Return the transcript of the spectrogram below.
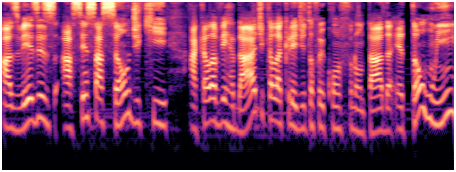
às vezes a sensação de que aquela verdade que ela acredita foi confrontada é tão ruim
